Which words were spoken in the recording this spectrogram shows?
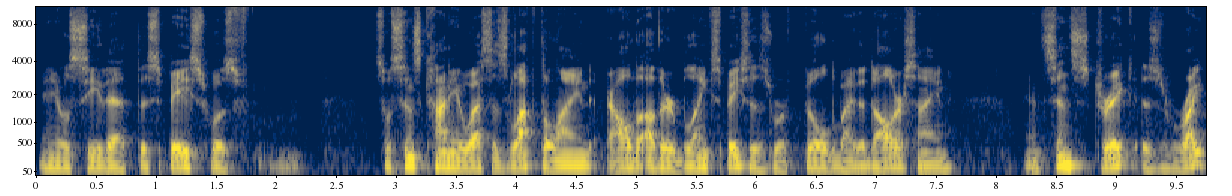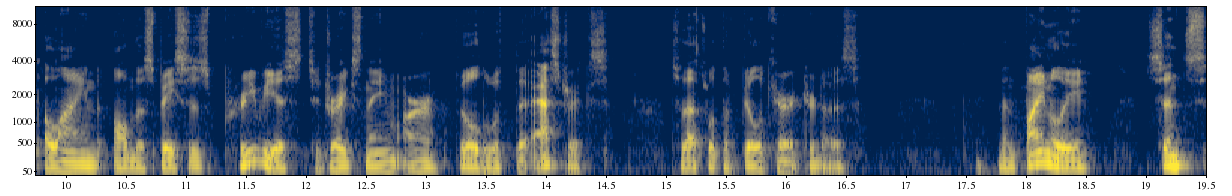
and you'll see that the space was... So since Kanye West is left aligned, all the other blank spaces were filled by the dollar sign. And since Drake is right aligned, all the spaces previous to Drake's name are filled with the asterisks. So that's what the fill character does. And then finally, since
